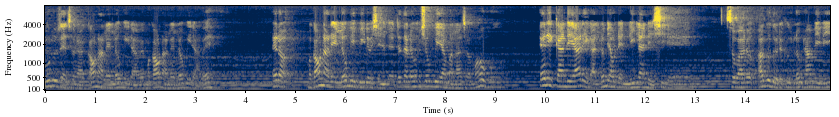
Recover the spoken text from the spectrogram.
ပုရုဇဉ်ဆိုတာကောင်းတာလည်းလုံးမိတာပဲမကောင်းတာလည်းလုံးမိတာပဲအဲ့တော့မကောင်းတာတွေလုံးမိပြီးလို့ရှိရင်လည်းတစ်သလုံးအရှုံးပေးရမှာလားဆိုတော့မဟုတ်ဘူးအဲ့ဒီကံတရားတွေကလွတ်မြောက်တဲ့နိလန်းတွေရှိတယ်ဆိုပါတော့အကုသိုလ်တစ်ခုလုံးထားမိပြီ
